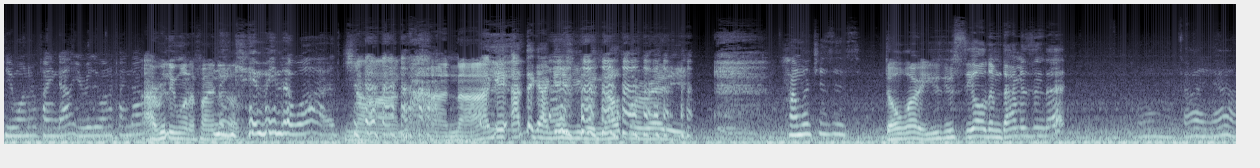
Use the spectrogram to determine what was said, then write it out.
You want to find out? You really want to find out? I really want to find Then out. give me the watch. Nah, nah, nah. I, gave, I think I gave you enough already. How much is this? Don't worry. You you see all them diamonds in that? Oh my god, yeah.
